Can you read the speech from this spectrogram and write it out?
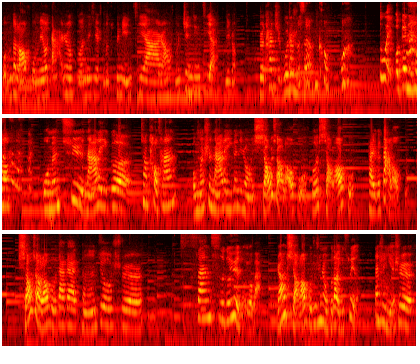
我们的老虎没有打任何那些什么催眠剂啊，然后什么镇静剂啊那种，就是它只不过就是不是很恐怖？对，我跟你说，我们去拿了一个像套餐，我们是拿了一个那种小小老虎和小老虎，还有一个大老虎。小小老虎大概可能就是三四个月左右吧，然后小老虎就是那种不到一岁的，但是也是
